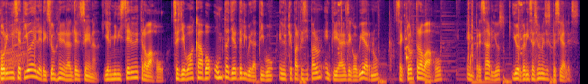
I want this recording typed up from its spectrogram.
Por iniciativa de la Dirección General del SENA y el Ministerio de Trabajo, se llevó a cabo un taller deliberativo en el que participaron entidades de gobierno, sector trabajo, empresarios y organizaciones especiales.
